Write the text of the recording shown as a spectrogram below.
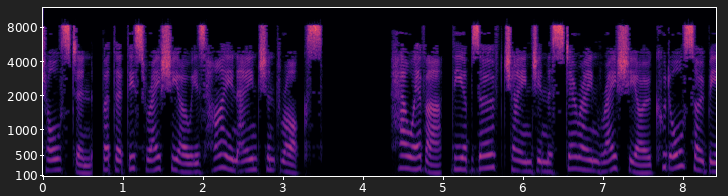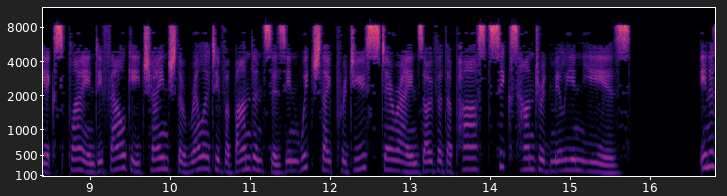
cholestane, but that this ratio is high in ancient rocks. However, the observed change in the sterane ratio could also be explained if algae change the relative abundances in which they produce steranes over the past 600 million years. In a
